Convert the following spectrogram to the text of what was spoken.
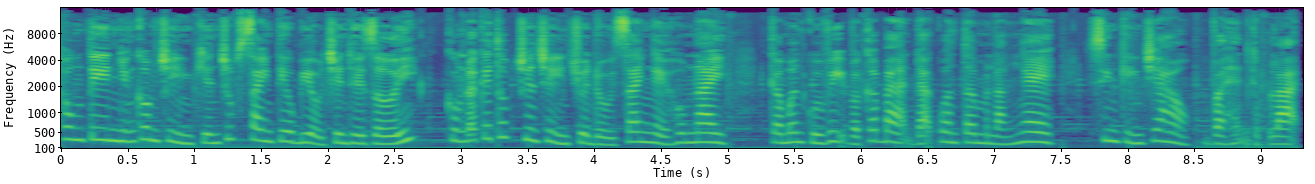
Thông tin những công trình kiến trúc xanh tiêu biểu trên thế giới cũng đã kết thúc chương trình chuyển đổi xanh ngày hôm nay. Cảm ơn quý vị và các bạn đã quan tâm lắng nghe. Xin kính chào và hẹn gặp lại.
